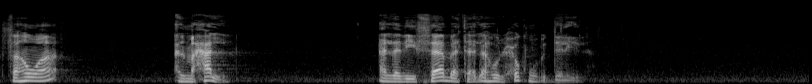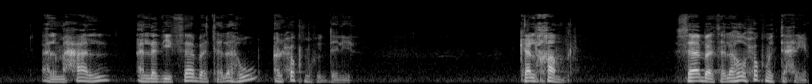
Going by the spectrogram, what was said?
فهو المحل الذي ثبت له الحكم بالدليل. المحل الذي ثبت له الحكم في الدليل. كالخمر ثبت له حكم التحريم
